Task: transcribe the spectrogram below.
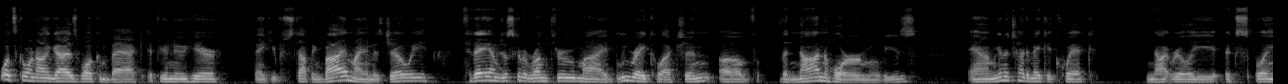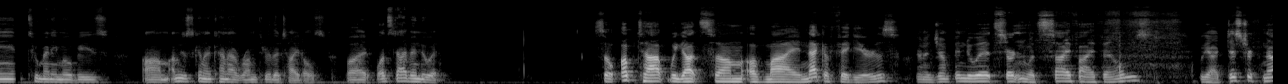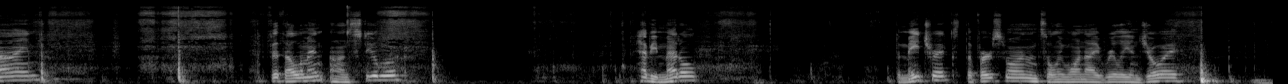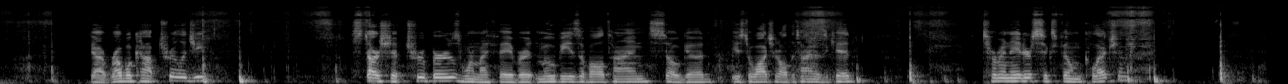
What's going on guys? Welcome back. If you're new here, thank you for stopping by. My name is Joey. Today I'm just going to run through my Blu-ray collection of the non-horror movies and I'm going to try to make it quick, not really explain too many movies. Um, I'm just going to kind of run through the titles, but let's dive into it. So up top, we got some of my NECA figures. I'm going to jump into it, starting with sci-fi films. We got District 9, Fifth Element on Steelbook, Heavy Metal, The Matrix, the first one, it's the only one I really enjoy. Got RoboCop Trilogy, Starship Troopers, one of my favorite movies of all time, so good. Used to watch it all the time as a kid. Terminator 6 film collection,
